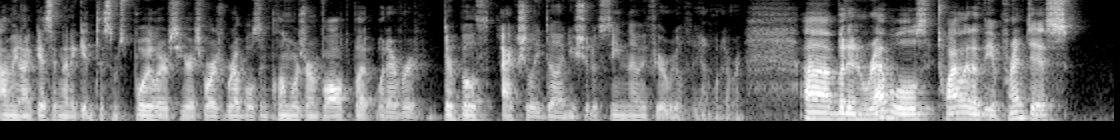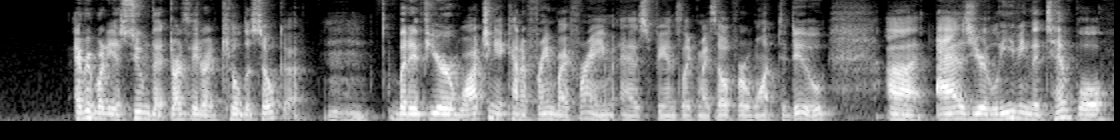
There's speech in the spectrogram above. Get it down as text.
I mean, I guess I'm going to get into some spoilers here as far as Rebels and Clone Wars are involved. But whatever, they're both actually done. You should have seen them if you're a real fan. Whatever. Uh, but in Rebels, Twilight of the Apprentice, everybody assumed that Darth Vader had killed Ahsoka. But if you're watching it kind of frame by frame, as fans like myself are want to do, uh, as you're leaving the temple,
